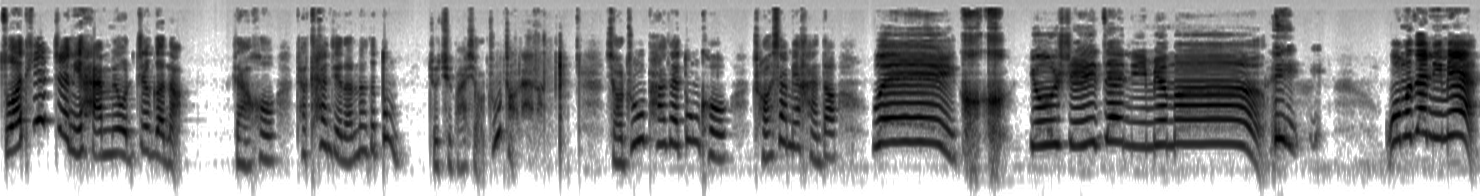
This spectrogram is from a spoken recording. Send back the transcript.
昨天这里还没有这个呢。”然后它看见了那个洞，就去把小猪找来了。小猪趴在洞口，朝下面喊道：“喂，有谁在里面吗？”“我们在里面。”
